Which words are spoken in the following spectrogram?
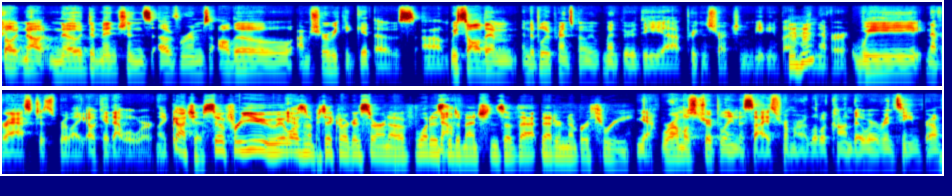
But no, no dimensions of rooms, although I'm sure we could get those. Um, we saw them in the blueprints when we went through through the uh, pre-construction meeting, but Mhm. never we never asked. Just we're like, okay, that will work. Like, Gotcha. So for you, it Yeah. wasn't a particular concern of what is No. the dimensions of that bedroom number three. yeah, we're almost tripling the size from our little condo we're renting from.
